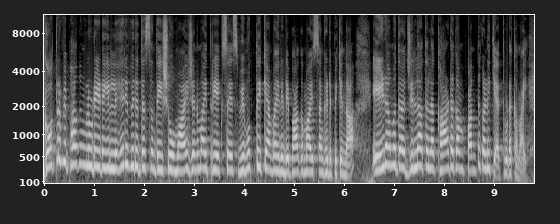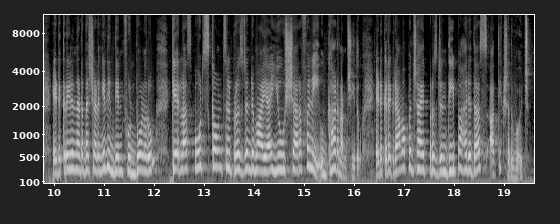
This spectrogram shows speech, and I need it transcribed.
ഗോത്രവിഭാഗങ്ങളുടെ ഇടയിൽ ലഹരിവിരുദ്ധ സന്ദേശവുമായി ജനമൈത്രി എക്സൈസ് വിമുക്തി ക്യാമ്പയിനിന്റെ ഭാഗമായി സംഘടിപ്പിക്കുന്ന ഏഴാമത് ജില്ലാതല ഘാടകം പന്ത് കളിക്ക് തുടക്കമായി. എടക്കരയിൽ നടന്ന ചടങ്ങിൽ ഇന്ത്യൻ ഫുട്ബോളറും കേരള സ്പോർട്സ് കൌൺസിൽ പ്രസിഡന്റുമായ യു ഷറഫലി ഉദ്ഘാടനം ചെയ്തു. എടക്കര ഗ്രാമപഞ്ചായത്ത് പ്രസിഡന്റ് ദീപ ഹരിദാസ് അധ്യക്ഷത വഹിച്ചു.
